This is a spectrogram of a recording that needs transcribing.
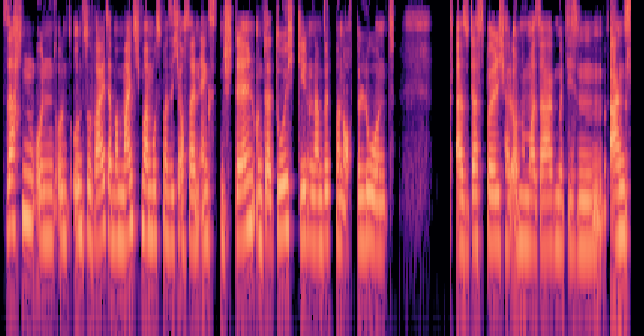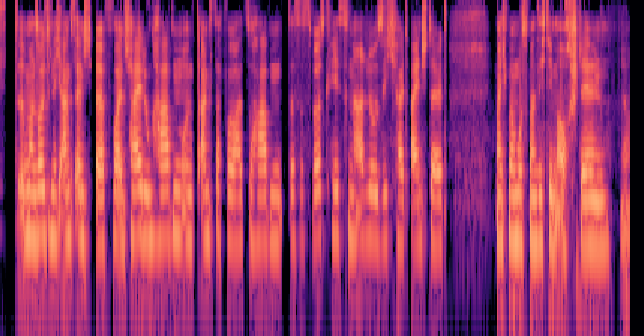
Sachen und, und, und so weiter. Aber manchmal muss man sich auch seinen Ängsten stellen und da durchgehen und dann wird man auch belohnt. also das wollte ich halt auch nochmal sagen mit diesem Angst, man sollte nicht Angst äh, vor Entscheidungen haben und Angst davor zu haben, dass das Worst-Case-Szenario sich halt einstellt. Manchmal muss man sich dem auch stellen, ja.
